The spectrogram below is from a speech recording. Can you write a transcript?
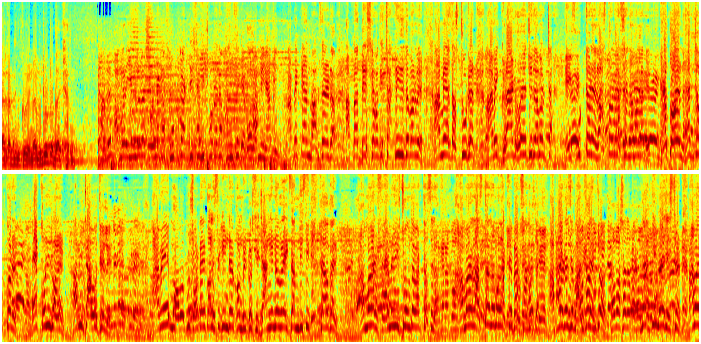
ডাকাতি করি না, ভিডিওটা দেখেন। আমার ইউনিয়নের সামনে একটা ফুড কার্ট দিচ্ছে আমি ছোট একটা ভাঙছে কে বল। আমি আমি। আপনি কেন ভাঙছেন এটা? আপনার দেশকে আমাকে চাকরি দিতে পারবে? আমি এজ স্টুডেন্ট আমি গ্র্যাড হয়ে যদি আমার এই ফুড কার্টে রাস্তার ব্যবসা নামা লাগে ধরেন হ্যান্ডকাপ করেন এক্ষুনি ধরেন আমি যাব জেলে। আমি মোহাম্মদপুর সরকারি কলেজ থেকে ইন্টার কমপ্লিট করছি জাহাঙ্গীরনগর এক্সাম দিচ্ছি তাড়াতাড়ি আমার ফ্যামিলি চলতে পারতেছে না। আমার রাস্তা নামা লাগছে ব্যবসা করতে। আপনারা যে ভাঙছেন? না কি ম্যাজিস্ট্রেট আমার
